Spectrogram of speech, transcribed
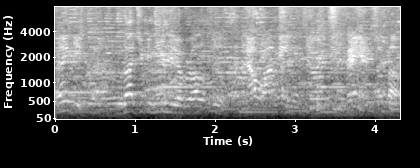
Thank you. I'm glad you can hear me over all the fields. No, I mean, you dance. Oh,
